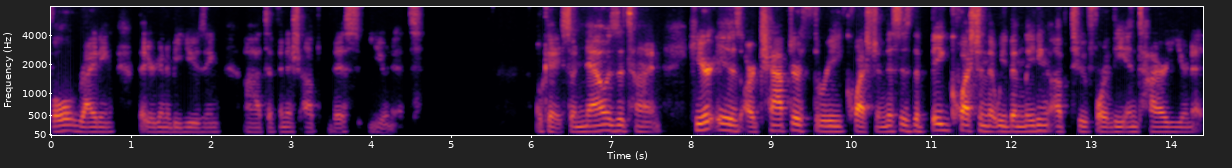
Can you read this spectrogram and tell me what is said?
full writing that you're gonna be using uh, to finish up this unit. Okay, so now is the time. Here is our chapter three question. This is the big question that we've been leading up to for the entire unit.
